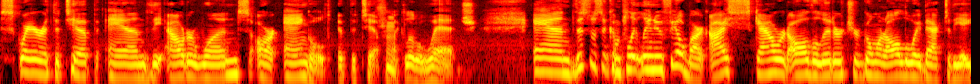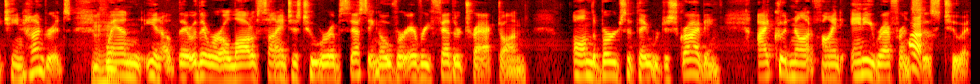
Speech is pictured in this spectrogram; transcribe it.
square at the tip and the outer ones are angled at the tip Hmm. like a little wedge and this was a completely new field mark i scoured all the literature going all the way back to the 1800s Mhm. when you know there, there were a lot of scientists who were obsessing over every feather tract on on the birds that they were describing i could not find any references to it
